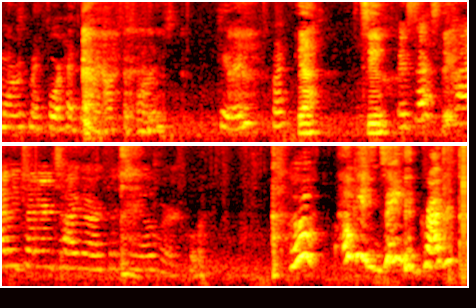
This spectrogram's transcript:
More with my forehead than my actual arms. Okay, ready? One. Yeah. Two. It says Kylie Jenner and Tyga are officially over. Oh, okay, Zane, grab your. Two,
